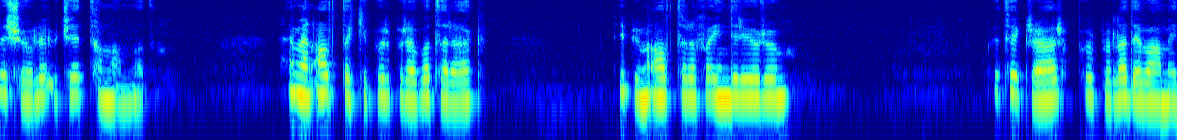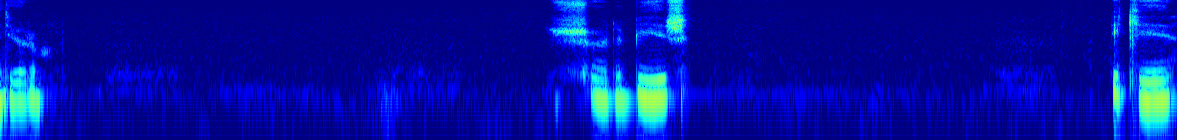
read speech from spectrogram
ve şöyle üçe tamamladım. Hemen alttaki pırpıra batarak ipimi alt tarafa indiriyorum ve tekrar pırpırla devam ediyorum. Şöyle bir, iki,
